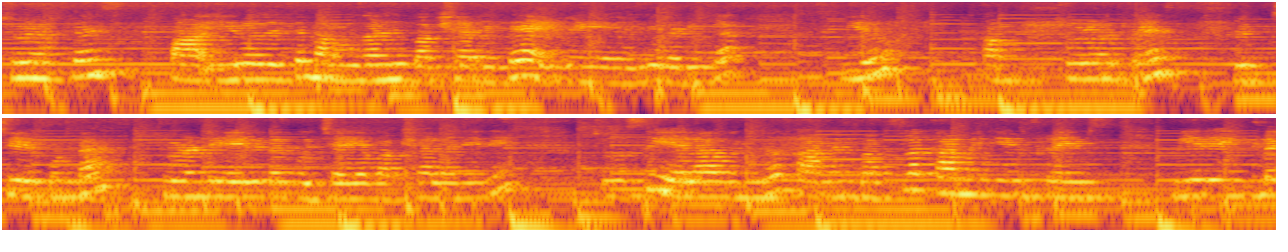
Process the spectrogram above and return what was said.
చూడండి ఫ్రెండ్స్ పా- ఈ రోజు అయితే మన ఉగాది భక్ష్యాలు అయితే అయిపోయాయండి రెడీగా. మీరు చూడండి ఫ్రెండ్స్ స్కిప్ చేయకుండా చూడండి ఏ విధంగా వచ్చాయో భక్ష్యాలు అనేది. చూసి ఎలా ఉందో కామెంట్ బాక్స్లో కామెంట్ చేయండి ఫ్రెండ్స్ మీరు ఇంట్లో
